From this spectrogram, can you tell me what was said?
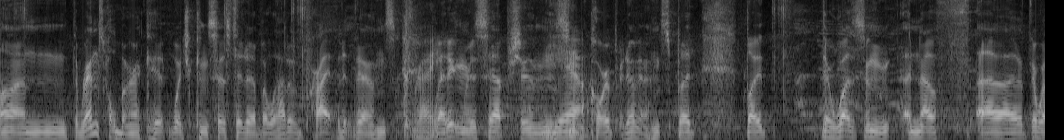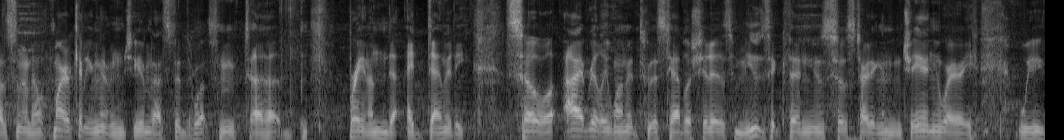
on the rental market, which consisted of a lot of private events, Right. wedding receptions, Yeah. and corporate events. But, but there wasn't enough. Uh, there wasn't enough marketing energy invested. There wasn't uh, brand identity. So I really wanted to establish it as a music venue. So starting in January, we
